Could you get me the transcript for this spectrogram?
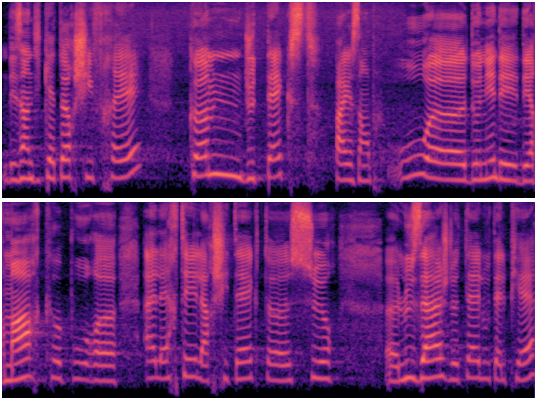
des indicateurs chiffrés, comme du texte, par exemple, ou donner des, remarques pour alerter l'architecte sur l'usage de telle ou telle pierre.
